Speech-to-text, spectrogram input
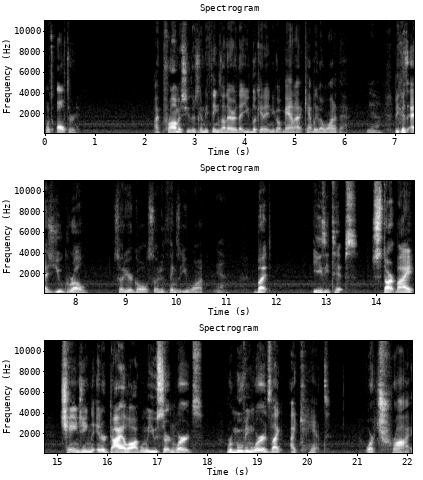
what's altered i promise you there's going to be things on there that you look at it and you go man i can't believe i wanted that Yeah. because as you grow so do your goals so do the things that you want. Yeah. but easy tips. Start by changing the inner dialogue when we use certain Yeah. words. Removing words like i can't or try.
